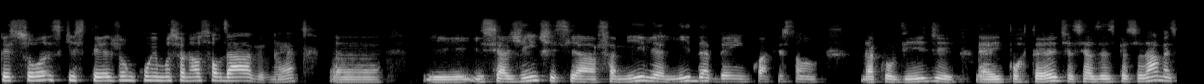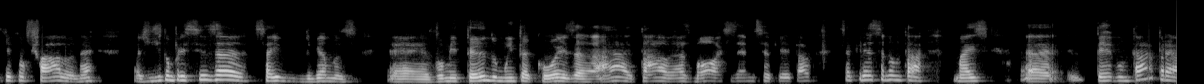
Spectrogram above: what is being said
pessoas que estejam com emocional saudável, né? Uh, e, e, se a gente, se a família lida bem com a questão da Covid, é importante, assim, às vezes as pessoas, ah, mas o que, que eu falo, né? A gente não precisa sair, digamos, é, vomitando muita coisa, ah, tal, as mortes, é, não sei o que e tal, se a criança não está. Mas é, perguntar para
